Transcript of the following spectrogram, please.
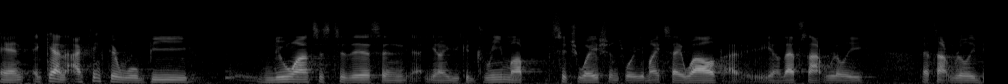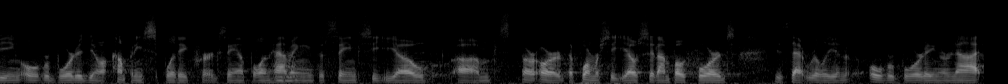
And again, I think there will be nuances to this, and, you know, you could dream up situations where you might say, well, you know, that's not really, that's not really being overboarded, you know, a company splitting, for example, and having the same CEO, um, or, or the former CEO sit on both boards, is that really an overboarding or not?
